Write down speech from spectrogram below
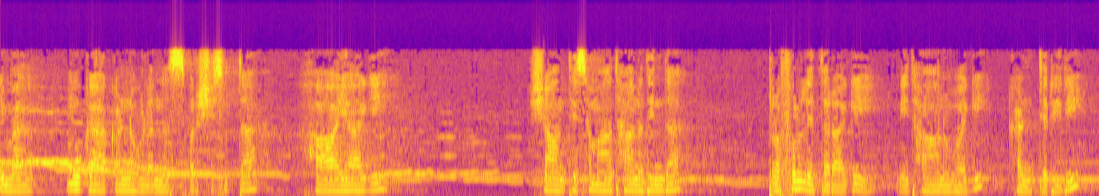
ನಿಮ್ಮ ಮುಖ ಕಣ್ಣುಗಳನ್ನು ಸ್ಪರ್ಶಿಸುತ್ತಾ ಹಾಯಾಗಿ ಶಾಂತಿ ಸಮಾಧಾನದಿಂದ ಪ್ರಫುಲ್ಲಿತರಾಗಿ ನಿಧಾನವಾಗಿ ಕಣ್ತೆರೀರಿ.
